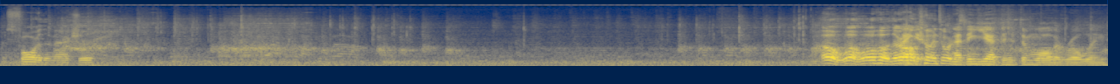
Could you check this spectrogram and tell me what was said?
There's four of them actually. Oh, whoa, whoa, whoa! They're I all get- coming towards me. I think you have to hit them while they're rolling.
